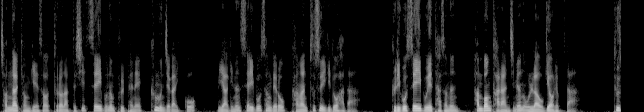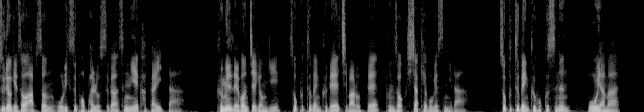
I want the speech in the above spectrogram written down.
전날 경기에서 드러났듯이 세이브는 불펜에 큰 문제가 있고 미야기는 세이브 상대로 강한 투수이기도 하다. 그리고 세이브의 타선은 한번 가라앉으면 올라오기 어렵다. 투수력에서 앞선 오릭스 버팔로스가 승리에 가까이 있다. 금일 네 번째 경기 소프트뱅크 대 지바롯데 분석 시작해 보겠습니다. 소프트뱅크 호크스는 오야마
